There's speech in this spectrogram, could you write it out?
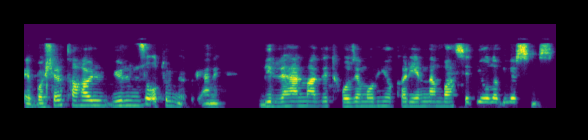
E, başarı tahayyülünüze oturmuyordur. Yani bir Real Madrid Jose Mourinho kariyerinden bahsediyor olabilirsiniz.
